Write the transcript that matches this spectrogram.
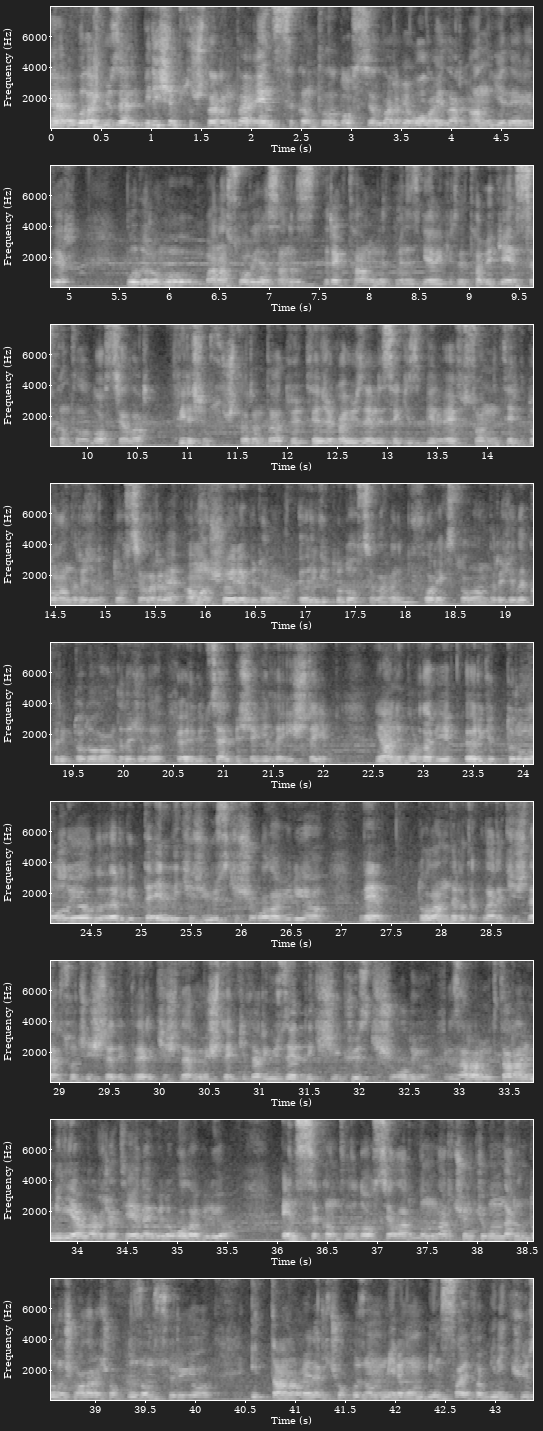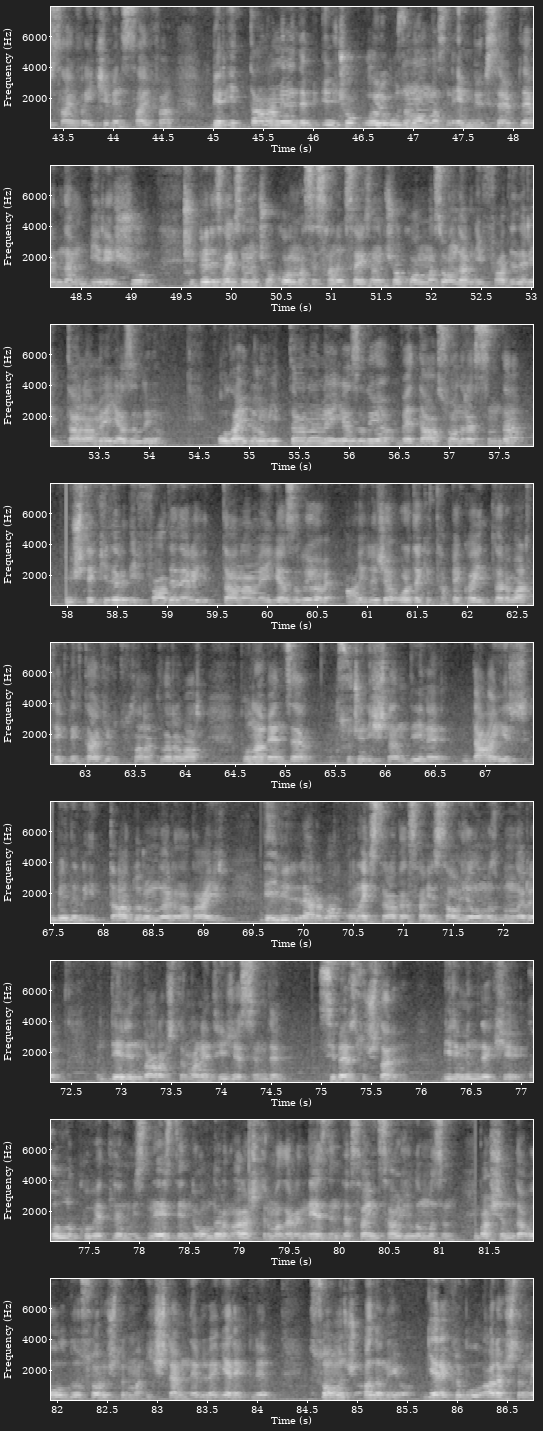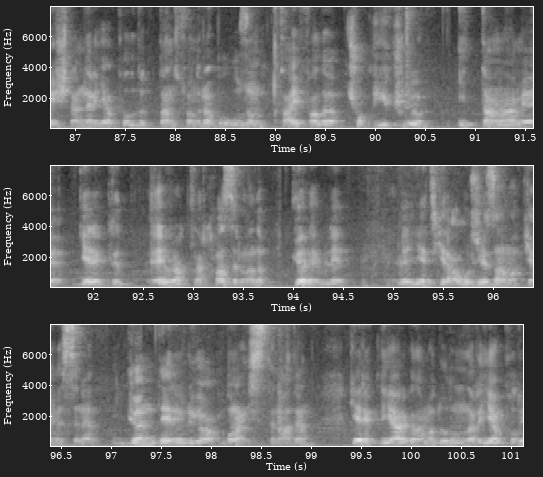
He bu da güzel. Bilişim suçlarında en sıkıntılı dosyalar ve olaylar hangileridir? Bu durumu bana soruyorsanız direkt tahmin etmeniz gerekirse tabii ki en sıkıntılı dosyalar bilişim suçlarında TCK 158 bir F son nitelik dolandırıcılık dosyaları ve ama şöyle bir durum var. Örgütlü dosyalar. Hani bu forex dolandırıcılığı, kripto dolandırıcılığı örgütsel bir şekilde işleyip yani burada bir örgüt durumu oluyor. Bu örgütte 50 kişi, 100 kişi olabiliyor ve dolandırdıkları kişiler, suç işledikleri kişiler, müştekiler 150 kişi, 200 kişi oluyor. Zarar miktarı hani milyarlarca TL bile olabiliyor. En sıkıntılı dosyalar bunlar çünkü bunların duruşmaları çok uzun sürüyor. İddianameleri çok uzun. Minimum 1000 sayfa, 1200 sayfa, 2000 sayfa. Bir iddianamenin de e, çok öyle uzun olmasının en büyük sebeplerinden biri şu. Şüpheli sayısının çok olması, sanık sayısının çok olması onların ifadeleri iddianameye yazılıyor. Olay durumu iddianameye yazılıyor ve daha sonrasında müştekilerin ifadeleri iddianameye yazılıyor ve ayrıca oradaki tape kayıtları var, teknik takip tutanakları var. Buna benzer suçun işlendiğine dair belirli iddia durumlarına dair deliller var. Ona ekstradan Sayın Savcılığımız bunları derin bir araştırma neticesinde siber suçlar birimindeki kolluk kuvvetlerimiz nezdinde, onların araştırmaları nezdinde Sayın Savcılığımızın başında olduğu soruşturma işlemleriyle gerekli sonuç alınıyor. Gerekli bu araştırma işlemleri yapıldıktan sonra bu uzun sayfalı, çok yüklü iddianame, gerekli evraklar hazırlanıp görevli ve yetkili Ağır Ceza Mahkemesi'ne gönderiliyor. Buna istinaden gerekli yargılama durumları yapılıyor.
